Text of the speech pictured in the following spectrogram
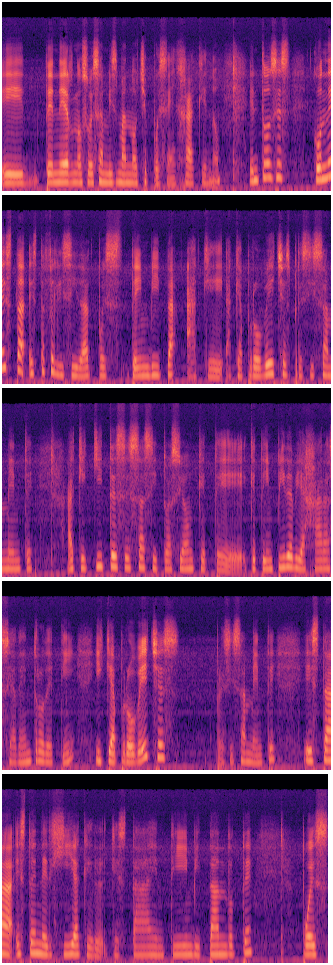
eh, tenernos o esa misma noche pues en jaque, ¿no? Entonces, con esta, esta felicidad pues te invita a que, a que aproveches precisamente, a que quites esa situación que te, que te impide viajar hacia adentro de ti y que aproveches precisamente esta, esta energía que, que está en ti invitándote, pues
